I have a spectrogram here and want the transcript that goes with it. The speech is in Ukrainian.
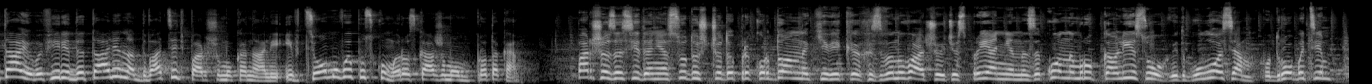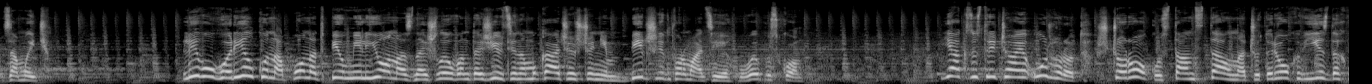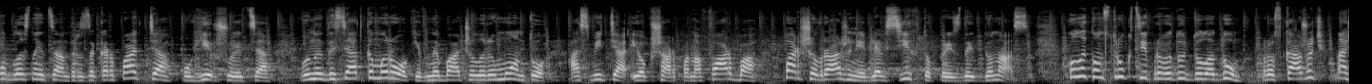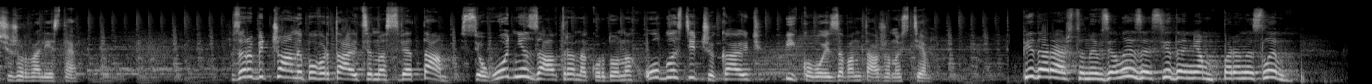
Вітаю в ефірі деталі на 21 каналі. І в цьому випуску ми розкажемо про таке. Перше засідання суду щодо прикордонників, яких звинувачують у сприянні незаконним рубкам лісу, відбулося. Подробиці за мить. Ліву горілку на понад півмільйона знайшли у вантажівці на Мукачівщині. Більше інформації у випуску. Як зустрічає Ужгород? Щороку стан стел на чотирьох в'їздах в обласний центр Закарпаття погіршується. Вони десятками років не бачили ремонту, а сміття і обшарпана фарба перше враження для всіх, хто приїздить до нас. Коли конструкції приведуть до ладу, розкажуть наші журналісти. Заробітчани повертаються на свята. Сьогодні, завтра на кордонах області чекають пікової завантаженості. Під арешт не взяли, засіданням перенесли.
